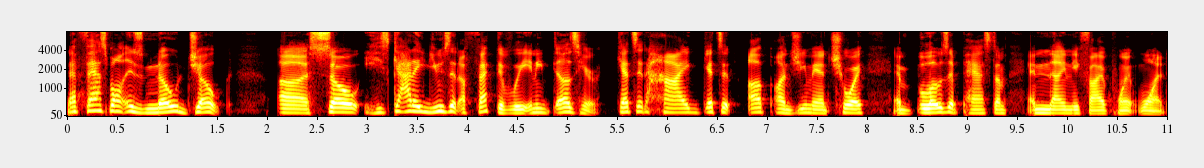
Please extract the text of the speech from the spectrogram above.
That fastball is no joke. Uh, so he's got to use it effectively, and he does here. Gets it high, gets it up on Ji-Man Choi, and blows it past him at 95.1.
